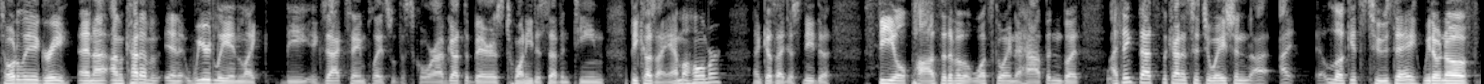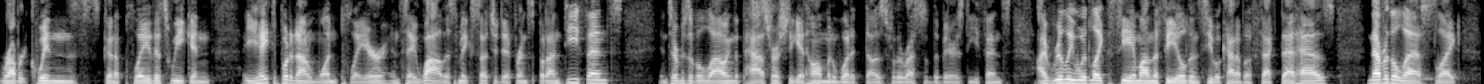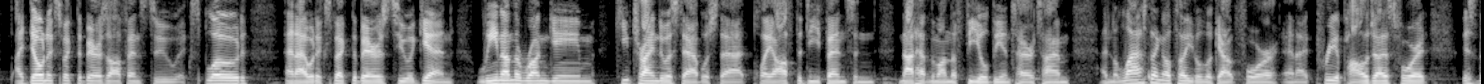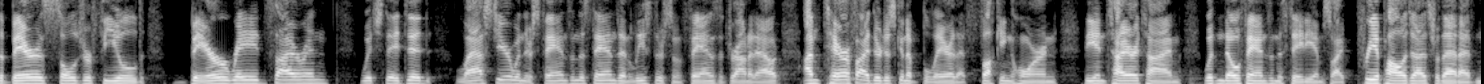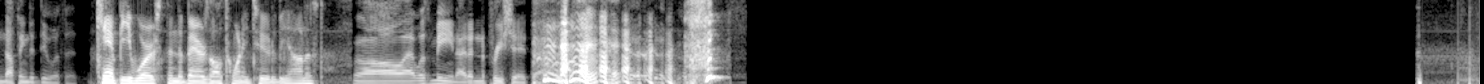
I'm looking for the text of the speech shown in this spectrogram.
Totally agree, and I, am kind of in, weirdly in like the exact same place with the score. I've got the Bears 20 to 17 because I am a homer and because I just need to feel positive about what's going to happen. But I think that's the kind of situation. I, I look, it's Tuesday. We don't know if Robert Quinn's going to play this week, and you hate to put it on one player and say, "Wow, this makes such a difference." But on defense, in terms of allowing the pass rush to get home and what it does for the rest of the Bears defense. I really would like to see him on the field and see what kind of effect that has. Nevertheless, like I don't expect the Bears offense to explode and I would expect the Bears to again lean on the run game, keep trying to establish that, play off the defense and not have them on the field the entire time. And the last thing I'll tell you to look out for and I pre-apologize for it is the Bears Soldier Field bear raid siren which they did last year when there's fans in the stands and at least there's some fans to drown it out. I'm terrified they're just going to blare that fucking horn the entire time with no fans in the stadium. So I pre apologize for that. I have nothing to do with it. Can't be worse than the Bears all 22, to be honest. Oh, that was mean. I didn't appreciate that.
